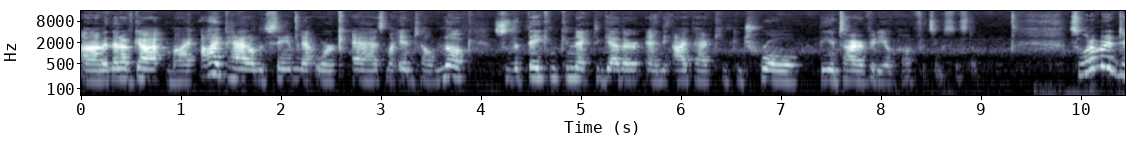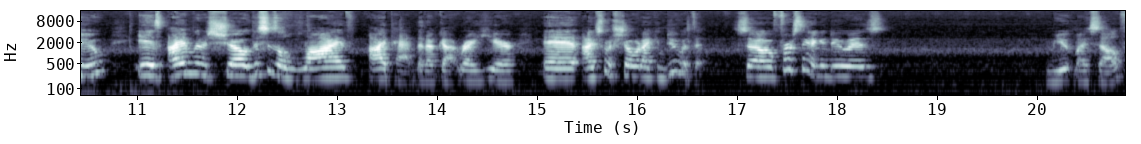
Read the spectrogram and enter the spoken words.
Um, and then I've got my iPad on the same network as my Intel NUC so that they can connect together and the iPad can control the entire video conferencing system. So what I'm going to do is I am going to show, this is a live iPad that I've got right here, and I just want to show what I can do with it. So first thing I can do is mute myself,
